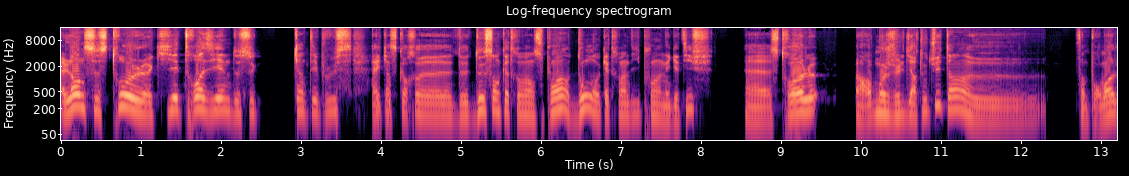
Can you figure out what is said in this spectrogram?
Lance Stroll qui est troisième de ce quintet plus avec un score euh, de 291 points, dont 90 points négatifs. Euh, Stroll, alors moi je vais le dire tout de suite, hein, euh, enfin pour moi,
